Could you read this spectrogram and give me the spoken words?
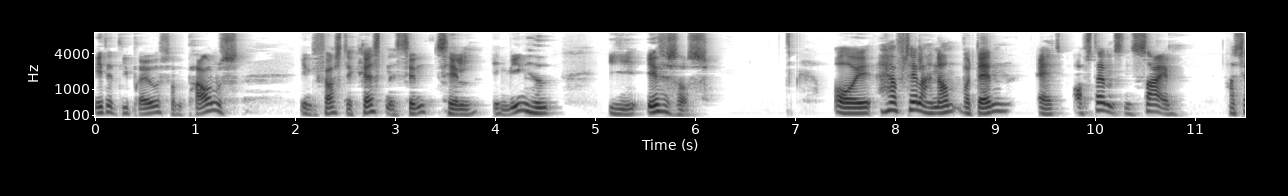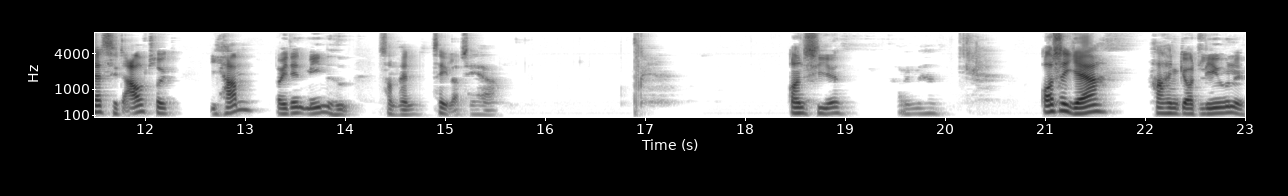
et af de breve, som Paulus, en af de første kristne, sendte til en menighed i Efesos. Og øh, her fortæller han om, hvordan at opstandelsens sejl har sat sit aftryk i ham og i den menighed, som han taler til her. Og han siger, har med her? Også jer har han gjort levende.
